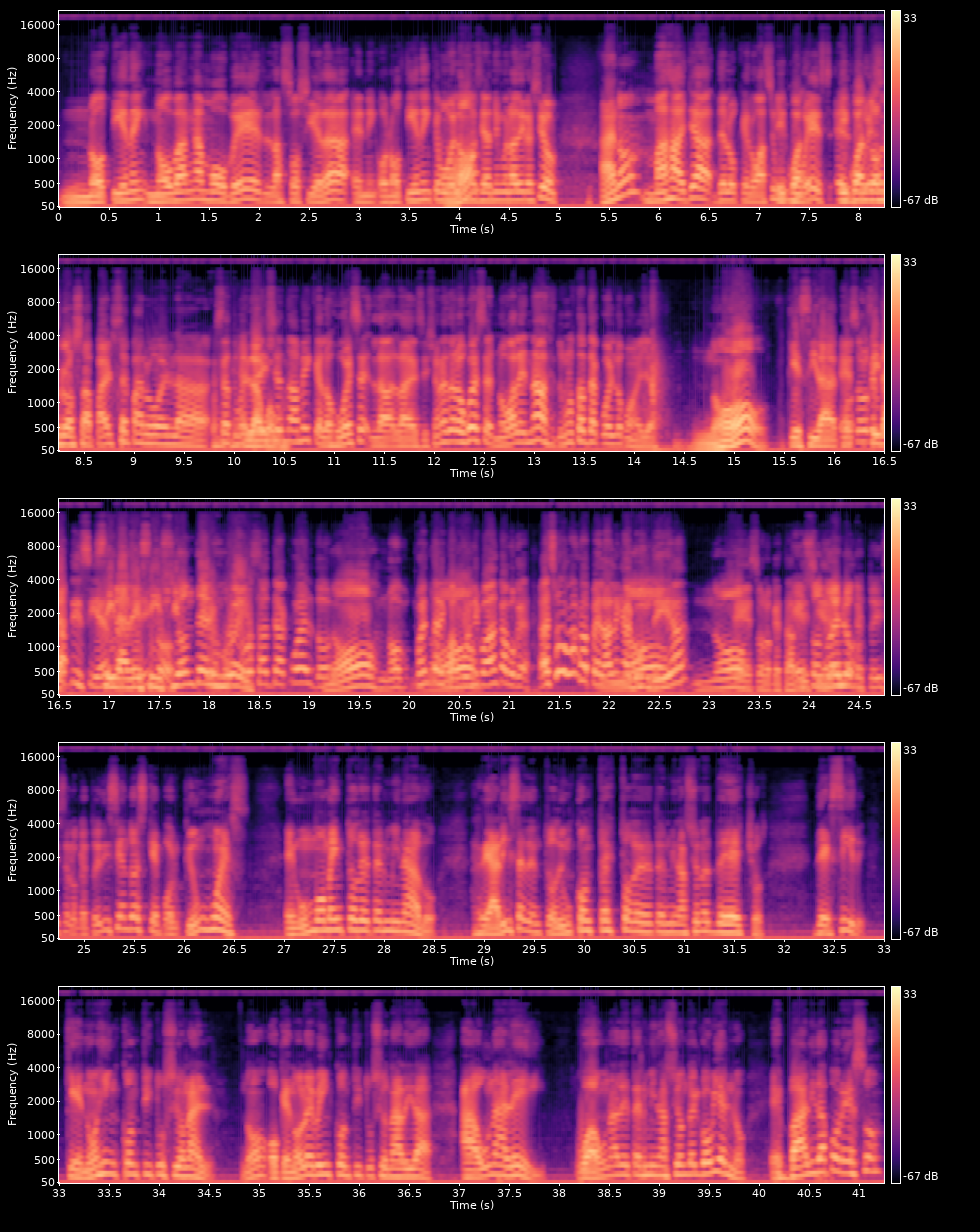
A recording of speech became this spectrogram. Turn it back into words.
no tienen, no van a mover la sociedad en- o no tienen que mover No. la sociedad en ninguna dirección, Ah, ¿no? más allá de lo que lo hace un juez. y cuando juez- Rosa Parks se paró en la. o sea, tú me estás diciendo a mí que los jueces, la- las decisiones de los jueces no valen nada si tú no estás de acuerdo con ellas. No, que si la, Eso es lo que si la, diciendo. si la chico. decisión del juez. no estás de acuerdo, No, no cuenta ni no. para ni para banca porque a eso lo van a apelar en No, algún día. No, Eso es lo que estás Eso diciendo. no es lo que estoy diciendo. Lo que estoy diciendo es que porque un juez en un momento determinado realice dentro de un contexto de determinaciones de hechos, decir que no es inconstitucional, ¿no? O que no le ve inconstitucionalidad a una ley o a una determinación del gobierno, es válida por eso.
